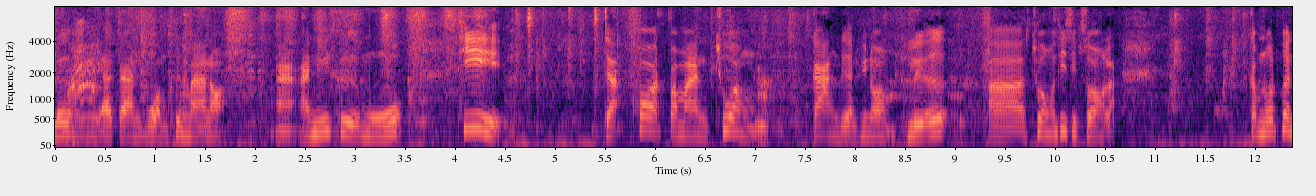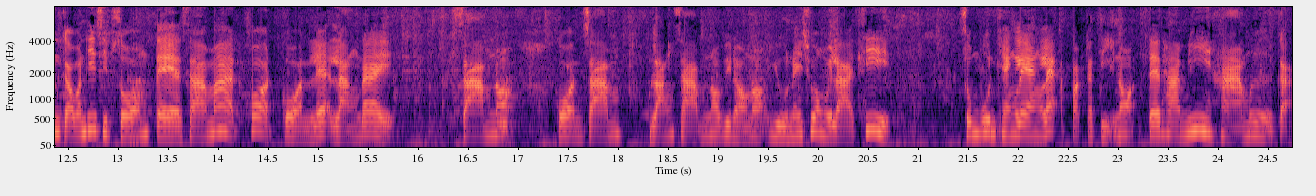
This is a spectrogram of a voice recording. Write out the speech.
เริ่มมีอาการบวมขึ้นมาเนาะอ่าอันนี้คือหมูที่จะคลอดประมาณช่วงกลางเดือนพี่น้อง หรืออ่าช่วงวันที่สิบสองล่ะกำหนดเพิ่นกับวันที่สิบสองแต่สามารถคลอดก่อนและหลังได้สามเนาะ ก่อนสามหลังสามเนาะพี่น้องเนาะอยู่ในช่วงเวลาที่สมบูรณ์แข็งแรงและปกติเนาะแต่ถ้ามีหามือกะ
